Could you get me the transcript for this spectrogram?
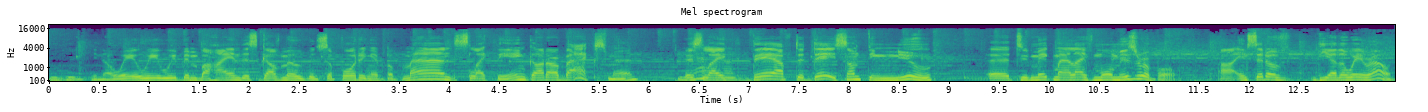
You know, we we we've been behind this government, we've been supporting it, but man, it's like they ain't got our backs, man. It's like day after day, something new uh, to make my life more miserable uh, instead of the other way around.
